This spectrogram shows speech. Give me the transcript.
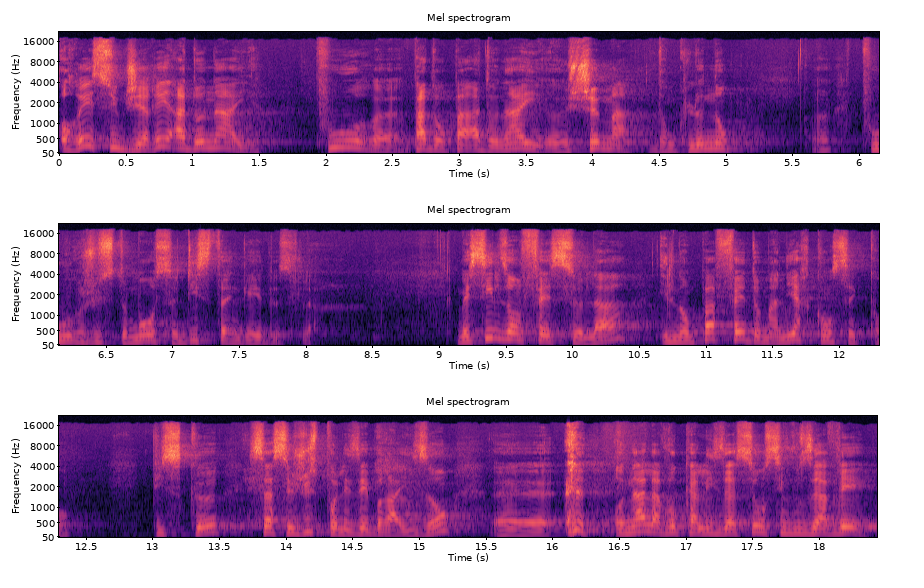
auraient suggéré Adonai pour, euh, pardon, pas Adonai, euh, Shema, donc le nom, hein, pour justement se distinguer de cela. Mais s'ils ont fait cela, ils n'ont pas fait de manière conséquente puisque ça c'est juste pour les hébraïsants. Euh, on a la vocalisation, si vous avez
